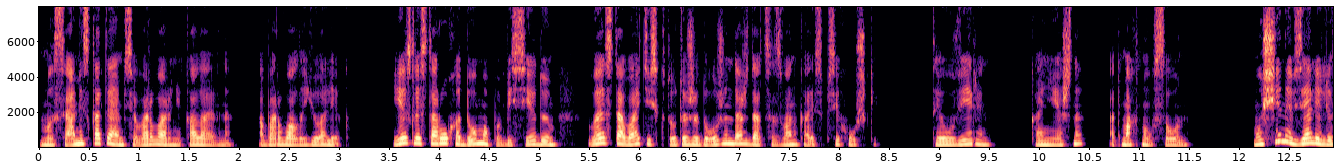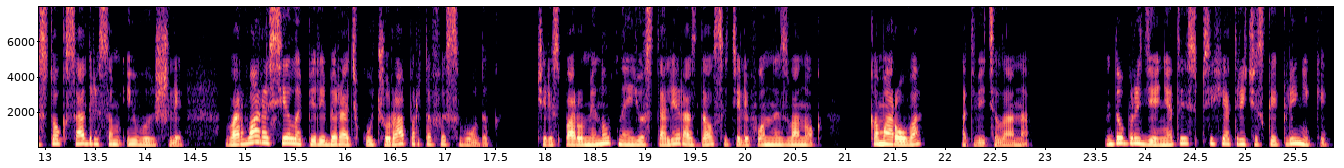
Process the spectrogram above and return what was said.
«Мы сами скатаемся, Варвара Николаевна», — оборвал ее Олег. «Если старуха дома, побеседуем. Вы оставайтесь, кто-то же должен дождаться звонка из психушки». «Ты уверен?» «Конечно», — отмахнулся он. Мужчины взяли листок с адресом и вышли. Варвара села перебирать кучу рапортов и сводок. Через пару минут на ее столе раздался телефонный звонок — «Комарова», — ответила она. «Добрый день, это из психиатрической клиники.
